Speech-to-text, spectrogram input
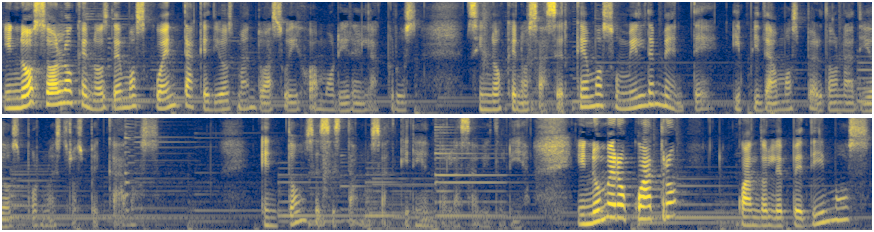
y no solo que nos demos cuenta que Dios mandó a su Hijo a morir en la cruz, sino que nos acerquemos humildemente y pidamos perdón a Dios por nuestros pecados. Entonces estamos adquiriendo la sabiduría. Y número cuatro, cuando le pedimos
